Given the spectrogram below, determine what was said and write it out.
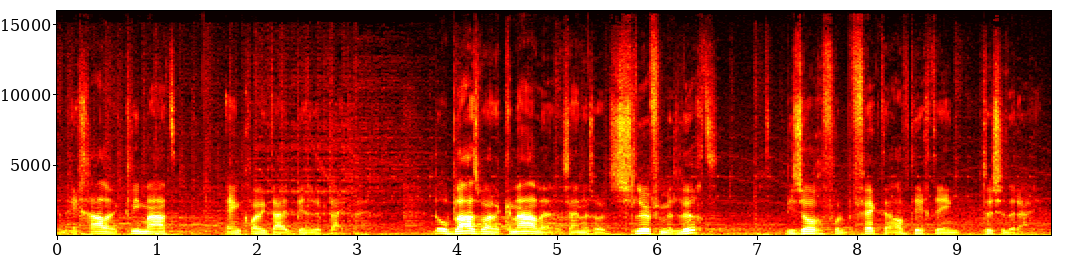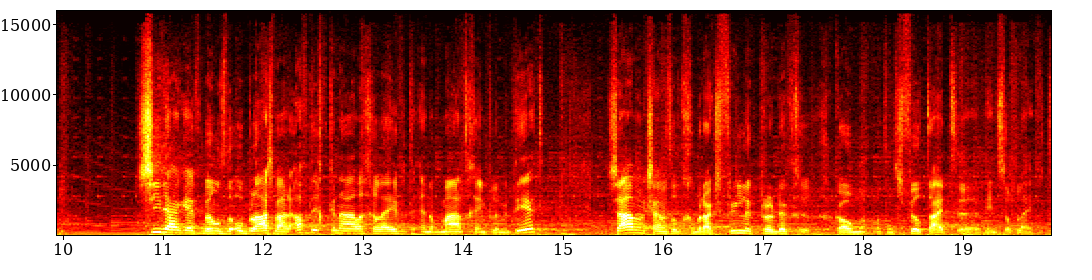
een egale klimaat en kwaliteit binnen de partij krijgen. De opblaasbare kanalen zijn een soort slurfen met lucht. Die zorgen voor de perfecte afdichting tussen de rijen. SeaDijk heeft bij ons de opblaasbare afdichtkanalen geleverd en op maat geïmplementeerd. Samen zijn we tot een gebruiksvriendelijk product gekomen wat ons veel tijd winst oplevert.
